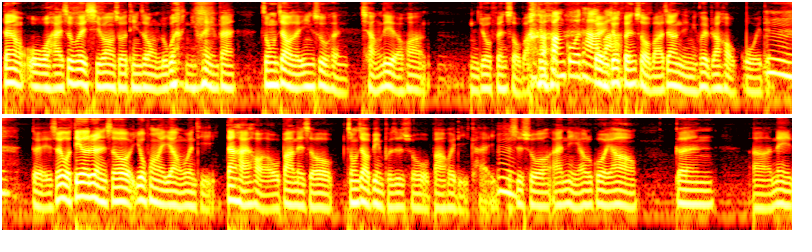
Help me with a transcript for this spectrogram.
但我还是会希望说，听众，如果你另外一半宗教的因素很强烈的话，你就分手吧，就放过他吧，对，就分手吧，这样子你会比较好过一点。嗯，对。所以我第二任的时候又碰到一样的问题，但还好了，我爸那时候宗教并不是说我爸会离开，嗯、只是说，哎、啊，你要如果要跟。呃，那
